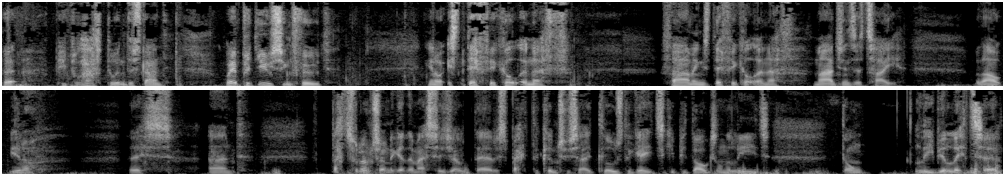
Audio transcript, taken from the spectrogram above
but people have to understand we're producing food. You know, it's difficult enough. Farming's difficult enough. Margins are tight without, you know, this. And that's what I'm trying to get the message out there. Respect the countryside, close the gates, keep your dogs on the leads. Don't leave your litter.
